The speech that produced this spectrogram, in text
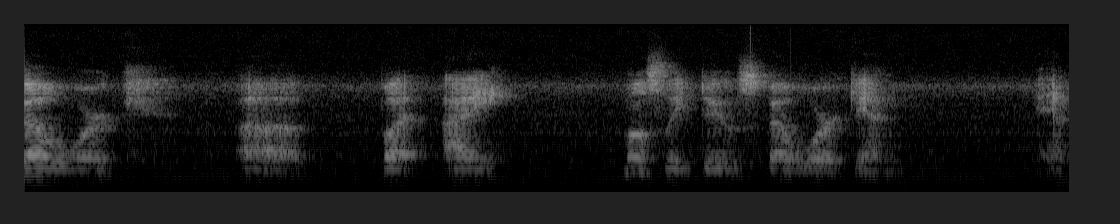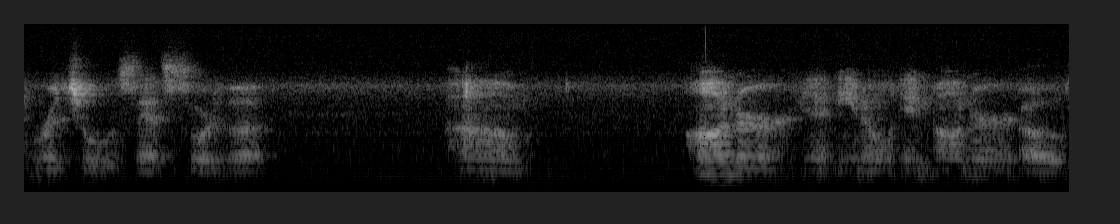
spell work, uh, but I mostly do spell work and and rituals as sort of a um, honor, you know, in honor of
